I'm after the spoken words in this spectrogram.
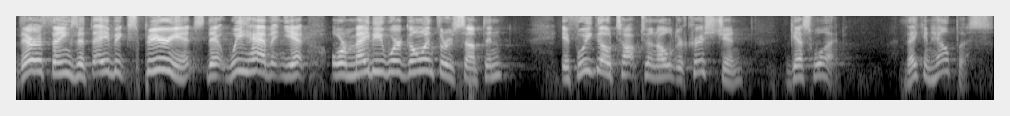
There are things that they've experienced that we haven't yet, or maybe we're going through something. If we go talk to an older Christian, guess what? They can help us.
